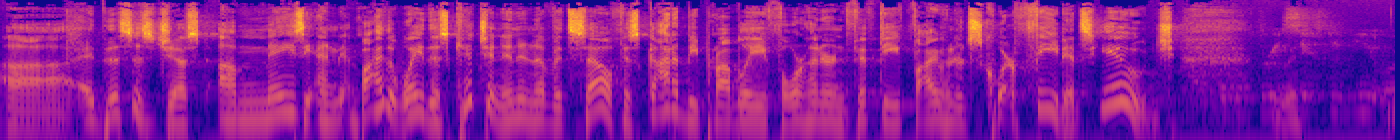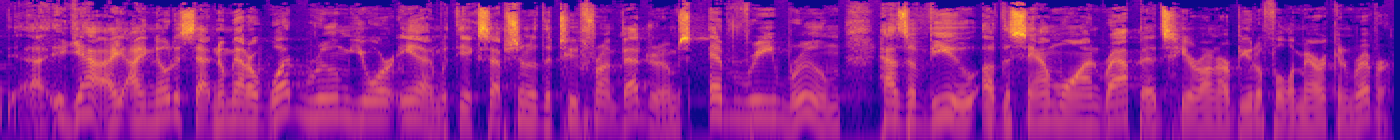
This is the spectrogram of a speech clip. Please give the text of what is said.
Uh, this is just amazing. And by the way, this kitchen in and of itself has got to be probably 450, 500 square feet. It's huge. Three sixty view. Uh, yeah, I, I noticed that. No matter what room you're in, with the exception of the two front bedrooms, every room has a view of the San Juan Rapids here on our beautiful American River.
